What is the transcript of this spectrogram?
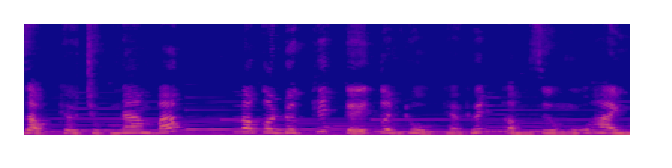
dọc theo trục Nam Bắc mà còn được thiết kế tuân thủ theo thuyết âm dương ngũ hành.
